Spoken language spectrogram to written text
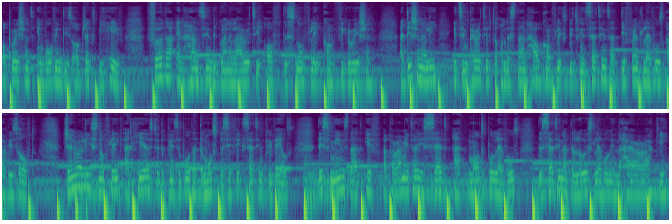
operations involving these objects behave, further enhancing the granularity of the Snowflake configuration. Additionally, it's imperative to understand how conflicts between settings at different levels are resolved. Generally, Snowflake adheres to the principle that the most specific setting prevails. This means that if a parameter is set at multiple levels, the setting at the lowest level in the hierarchy,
